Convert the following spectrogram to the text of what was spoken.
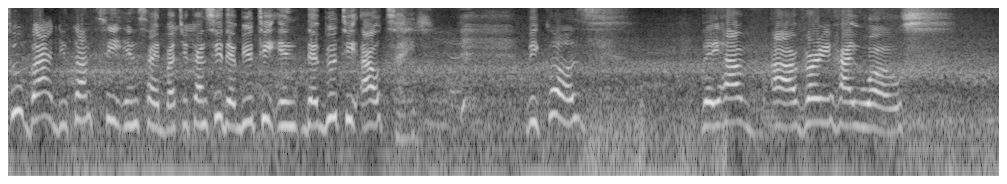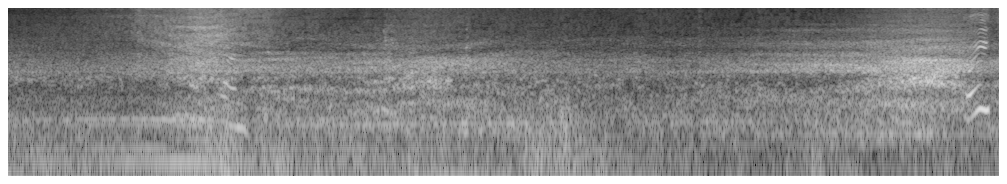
Too bad you can't see inside, but you can see the beauty in the beauty outside because they have uh, very high walls. And Wait.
